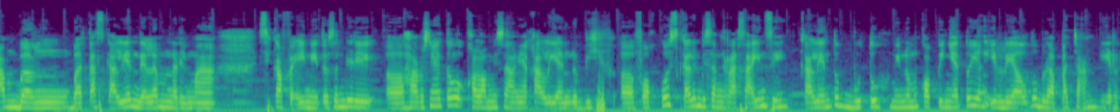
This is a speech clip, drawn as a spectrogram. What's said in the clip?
ambang batas kalian dalam menerima si kafein itu sendiri. Uh, harusnya itu kalau misalnya kalian lebih uh, fokus, kalian bisa ngerasain sih, kalian tuh butuh minum kopinya tuh yang ideal tuh berapa cangkir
